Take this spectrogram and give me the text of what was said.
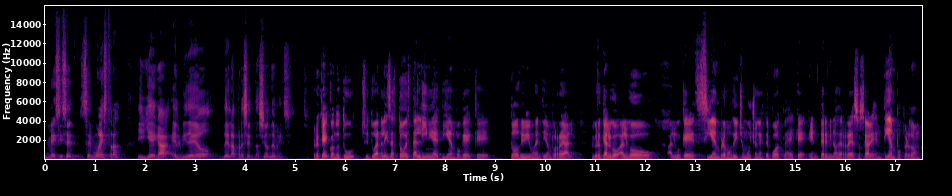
Messi se, muestra y llega el video de la presentación de Messi. Pero es que cuando tú, si tú analizas toda esta línea de tiempo que, todos vivimos en tiempo real, yo creo que algo, algo, algo que siempre hemos dicho mucho en este podcast es que en términos de redes sociales, en tiempos, perdón,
